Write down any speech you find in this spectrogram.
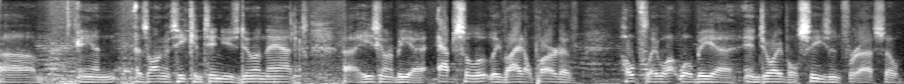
um, and as long as he continues doing that, uh, he's going to be an absolutely vital part of hopefully what will be an enjoyable season for us. So, you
